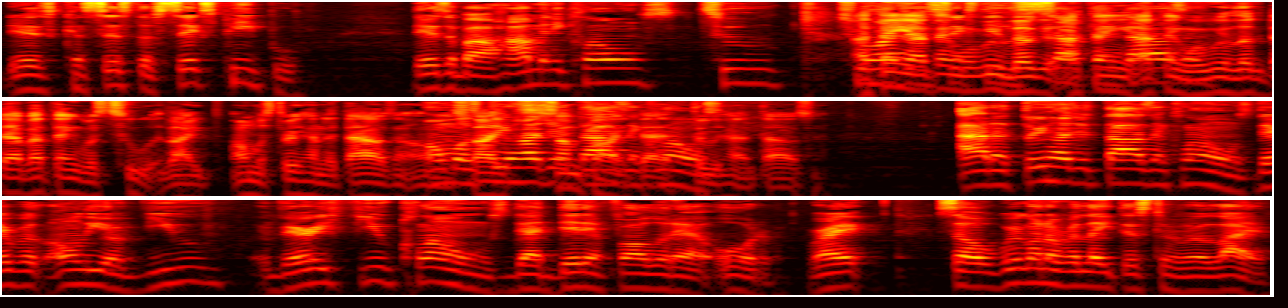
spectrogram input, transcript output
There's consists of six people. There's about how many clones? Two. I think I think when we looked, I think I think when we looked up, I think it was two like almost three hundred thousand. Almost like, 300,000 like clones. Three hundred thousand. out of 300,000 clones, there was only a few, very few clones that didn't follow that order, right? So we're going to relate this to real life.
